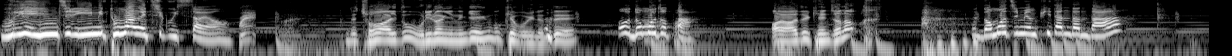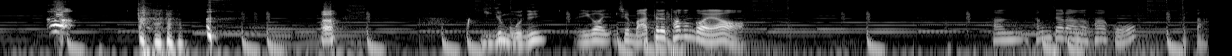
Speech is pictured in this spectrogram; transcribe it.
우리의 인질이 이미 도망을 치고 있어요. 근데 저 아이도 우리랑 있는 게 행복해 보이는데 어 넘어졌다. 아 아들 괜찮아? 넘어지면 피단단다. 어 이게 뭐니? 이거 지금 마트를 터는 거예요 상, 상자를 하나 사고 됐다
